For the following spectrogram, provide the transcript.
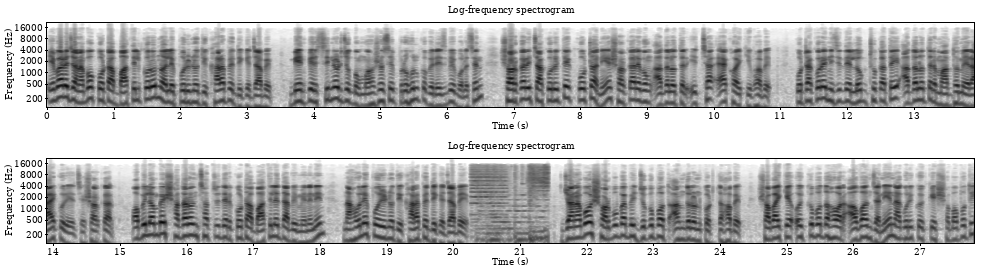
এবারে জানাব কোটা বাতিল করুন, নইলে পরিণতি খারাপের দিকে যাবে। বিএনপির সিনিয়র যুগ্ম মহাসচিব প্রহুল কবির রিজভি বলেছেন, সরকারি চাকুরিতে কোটা নিয়ে সরকার এবং আদালতের ইচ্ছা এক হয় কীভাবে? কোটা করে নিজেদের লোক ঢুকাতেই আদালতের মাধ্যমে রায় করিয়েছে সরকার। অবিলম্বে সাধারণ ছাত্রীদের কোটা বাতিলের দাবি মেনে নিন, না হলে পরিণতি খারাপের দিকে যাবে। জানাব সর্বব্যাপী যুগপথ আন্দোলন করতে হবে। সবাইকে ঐক্যবদ্ধ হওয়ার আহ্বান জানিয়ে নাগরিক ঐক্যের সভাপতি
